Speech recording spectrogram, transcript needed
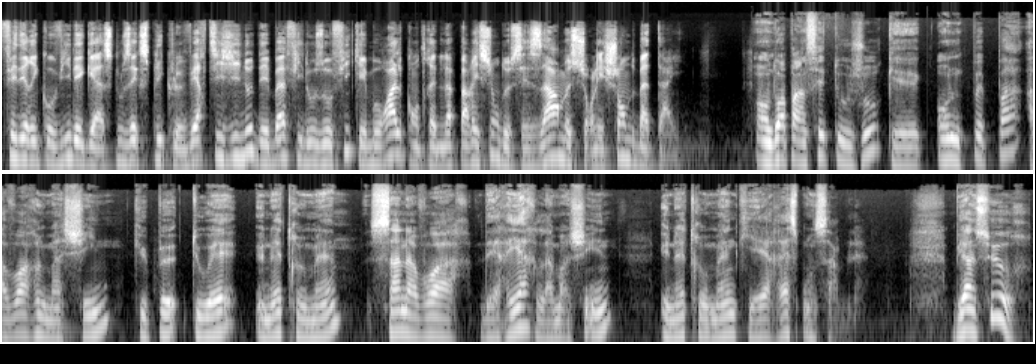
Federico Villegas nous explique le vertigineux débat philosophique et moral qu'entraîne l'apparition de ces armes sur les champs de bataille. On doit penser toujours qu'on ne peut pas avoir une machine qui peut tuer un être humain sans avoir derrière la machine un être humain qui est responsable. Bien sûr,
